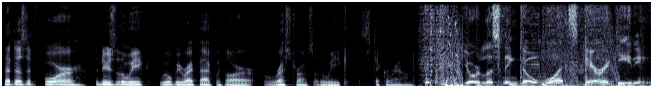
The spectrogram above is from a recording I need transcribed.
That does it for the news of the week. We'll be right back with our restaurants of the week. Stick around. You're listening to What's Eric Eating?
